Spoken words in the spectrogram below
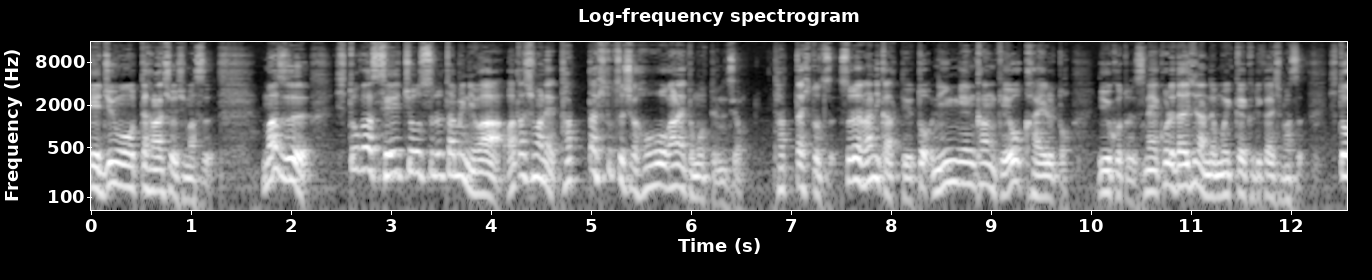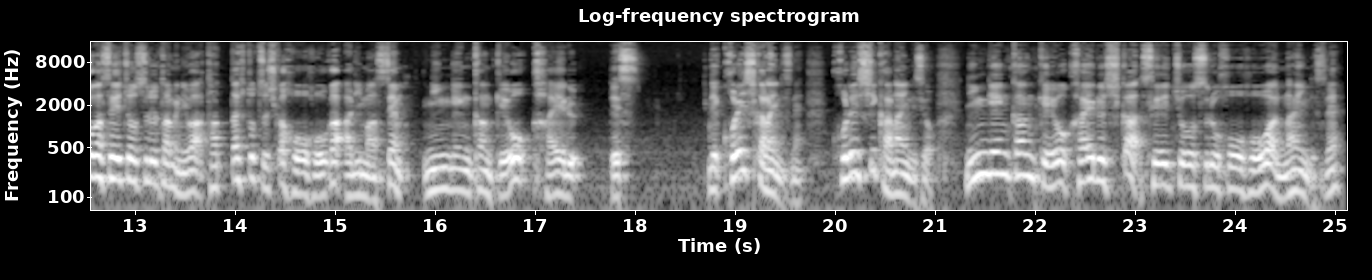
えー、順を追って話をします。まず、人が成長するためには、私はね、たった一つしか方法がないと思ってるんですよ。たった一つ。それは何かっていうと、人間関係を変えるということですね。これ大事なんでもう一回繰り返します。人が成長するためには、たった一つしか方法がありません。人間関係を変えるです。で、これしかないんですね。これしかないんですよ。人間関係を変えるしか成長する方法はないんですね。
